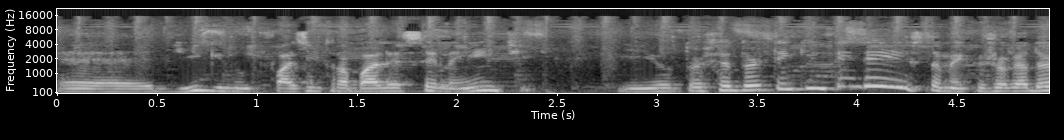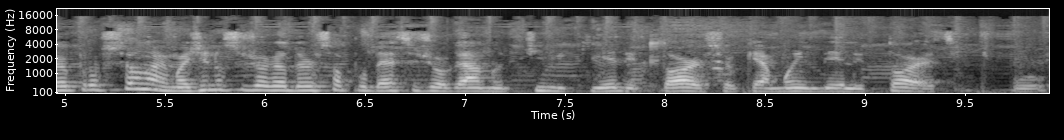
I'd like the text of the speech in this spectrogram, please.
é, digno, faz um trabalho excelente. E o torcedor tem que entender isso também, que o jogador é profissional. Imagina se o jogador só pudesse jogar no time que ele torce ou que a mãe dele torce. Tipo,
